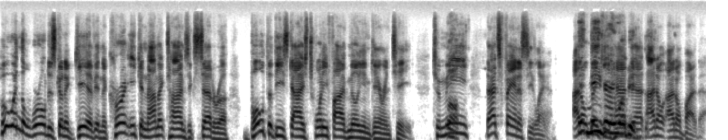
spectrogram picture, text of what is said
Who in the world is going to give, in the current economic times, et cetera, both of these guys 25 million guaranteed? To me, well, that's fantasy land. I don't think very well that. I don't. I don't buy that.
